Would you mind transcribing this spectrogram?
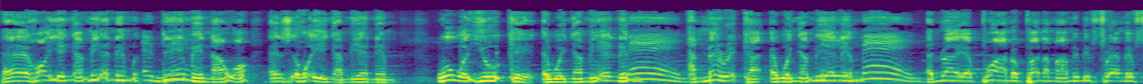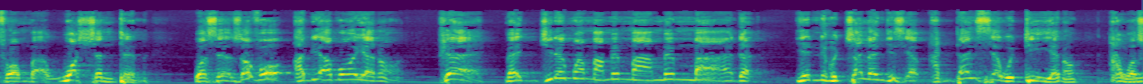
ɛɛ hɔ yɛ nyame anim. Amen. demon na wɔ ɛnso hɔ yɛ nyame anim. Wowɔ uk ɛwɔ nyame anim. America ɛwɔ nyame anim. Ɛno a yɛpɔn anɔpa na maame bi frɛ me from uh, washington. Wɔsɛ sɔfo ade a mɔyɛ no hwɛ magyina mu ama me maame mmaa da yɛnim challenges yɛ adanse a wɔdiiɛ no i was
